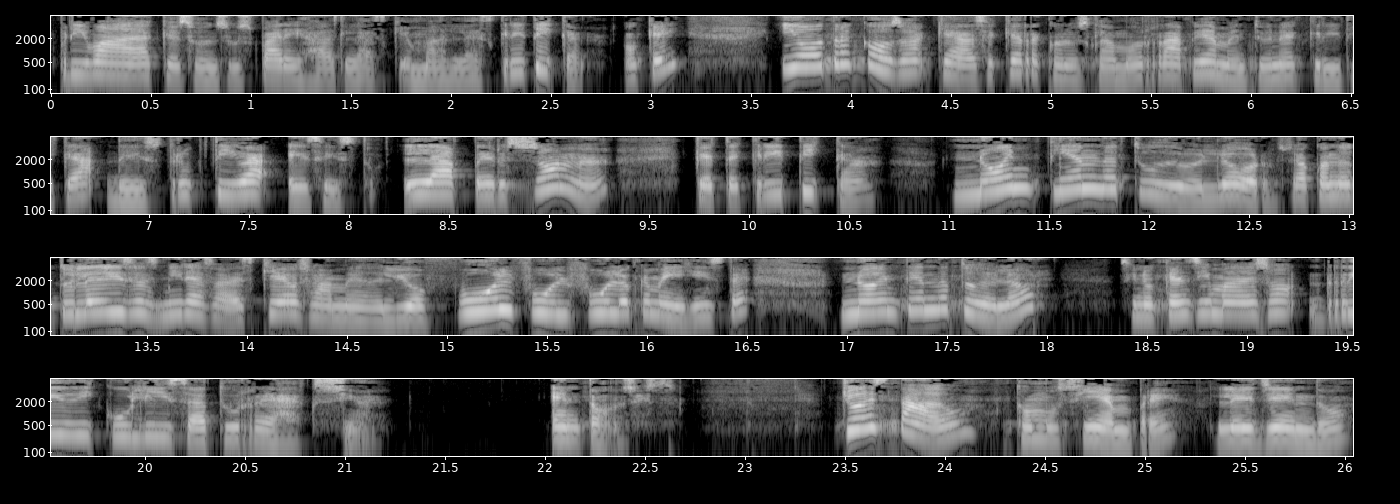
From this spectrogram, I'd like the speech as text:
privada que son sus parejas las que más las critican, ¿ok? Y otra cosa que hace que reconozcamos rápidamente una crítica destructiva es esto. La persona que te critica no entiende tu dolor. O sea, cuando tú le dices, mira, ¿sabes qué? O sea, me dolió full, full, full lo que me dijiste, no entiende tu dolor, sino que encima de eso ridiculiza tu reacción. Entonces, yo he estado, como siempre, leyendo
